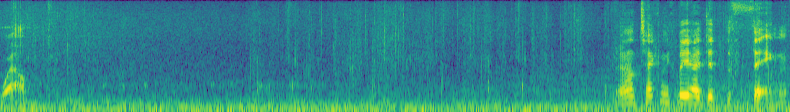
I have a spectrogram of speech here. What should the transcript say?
Well. Well, technically I did the thing.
